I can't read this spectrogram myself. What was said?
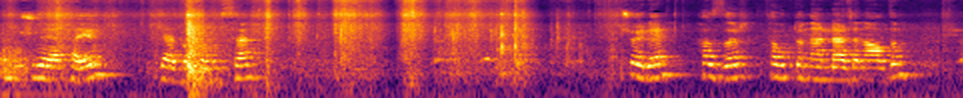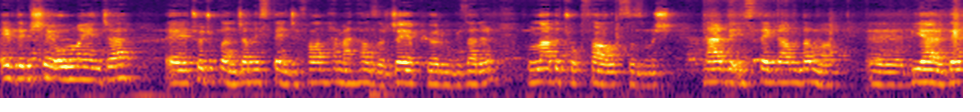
Bunu şuraya atayım. Gel bakalım sen. Şöyle hazır tavuk dönerlerden aldım. Evde bir şey olmayınca e, çocukların canı isteyince falan hemen hazırca yapıyorum güzellerim. Bunlar da çok sağlıksızmış. Nerede Instagram'da mı e, bir yerde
